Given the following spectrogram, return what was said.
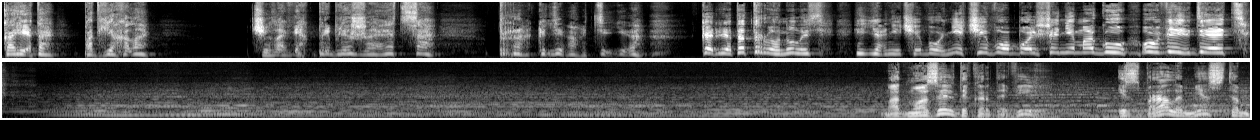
Карета подъехала. Человек приближается. Проклятие! Карета тронулась, и я ничего, ничего больше не могу увидеть. Мадмуазель де Кардавиль избрала местом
